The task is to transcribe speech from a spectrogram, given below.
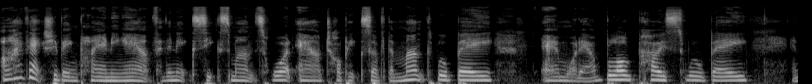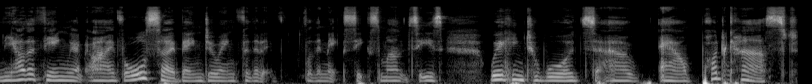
I've actually been planning out for the next six months what our topics of the month will be and what our blog posts will be. And the other thing that I've also been doing for the for the next six months is working towards uh, our podcast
